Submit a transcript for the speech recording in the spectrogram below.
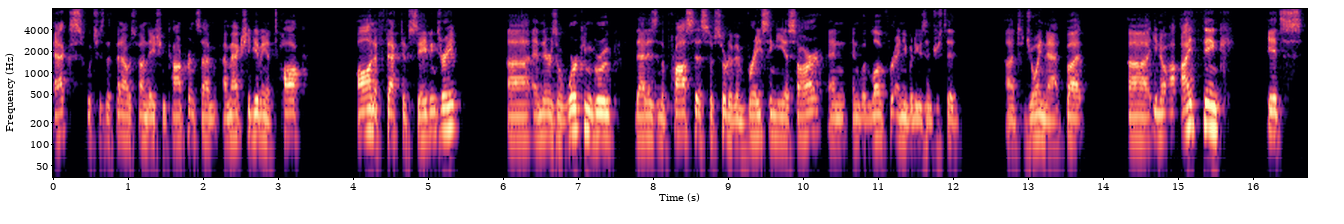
X, which is the FinOps Foundation conference. I'm, I'm actually giving a talk on effective savings rate. Uh, and there's a working group that is in the process of sort of embracing ESR and, and would love for anybody who's interested uh, to join that. But, uh, you know, I, I think it's,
